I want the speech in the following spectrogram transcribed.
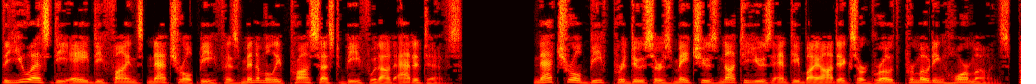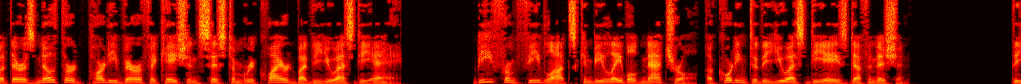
The USDA defines natural beef as minimally processed beef without additives. Natural beef producers may choose not to use antibiotics or growth-promoting hormones, but there is no third-party verification system required by the USDA. Beef from feedlots can be labeled natural, according to the USDA's definition. The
